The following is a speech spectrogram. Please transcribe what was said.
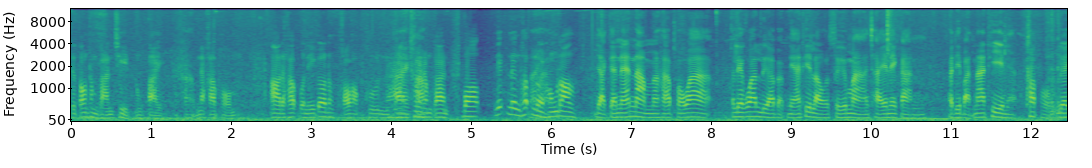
จะต้องทำการฉีดลงไปครับนะครับผมเอาละครับ วันนี้ก็ต้องขอขอบคุณนะฮะได้ครับช่วยทำการบอกนิดนึงครับได้ หน่วยของเรา อยากจะแนะนำนะครับ เพราะว่าเขาเรียกว่าเรือแบบเนี้ยที่เราซื้อมาใช้ในการ ปฏิบัติหน้าที่เนี่ยครับผมเรือ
